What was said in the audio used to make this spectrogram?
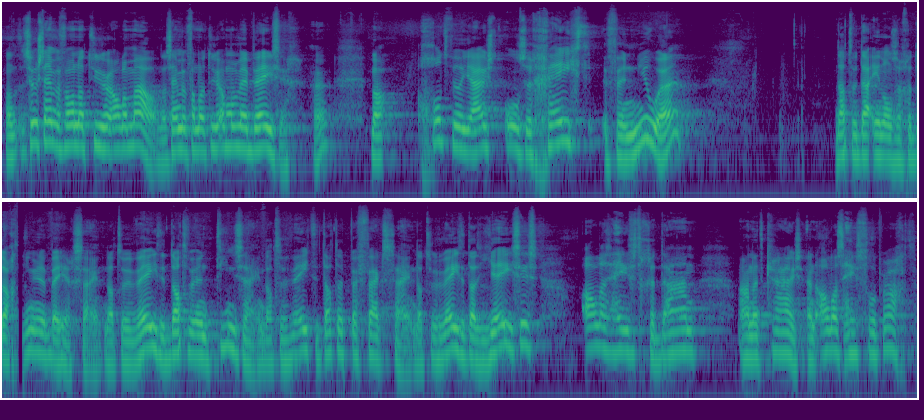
Want zo zijn we van natuur allemaal. Daar zijn we van natuur allemaal mee bezig. Maar God wil juist onze geest vernieuwen. Dat we daar in onze gedachten niet mee bezig zijn. Dat we weten dat we een tien zijn. Dat we weten dat we perfect zijn. Dat we weten dat Jezus alles heeft gedaan aan het kruis. En alles heeft volbracht.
